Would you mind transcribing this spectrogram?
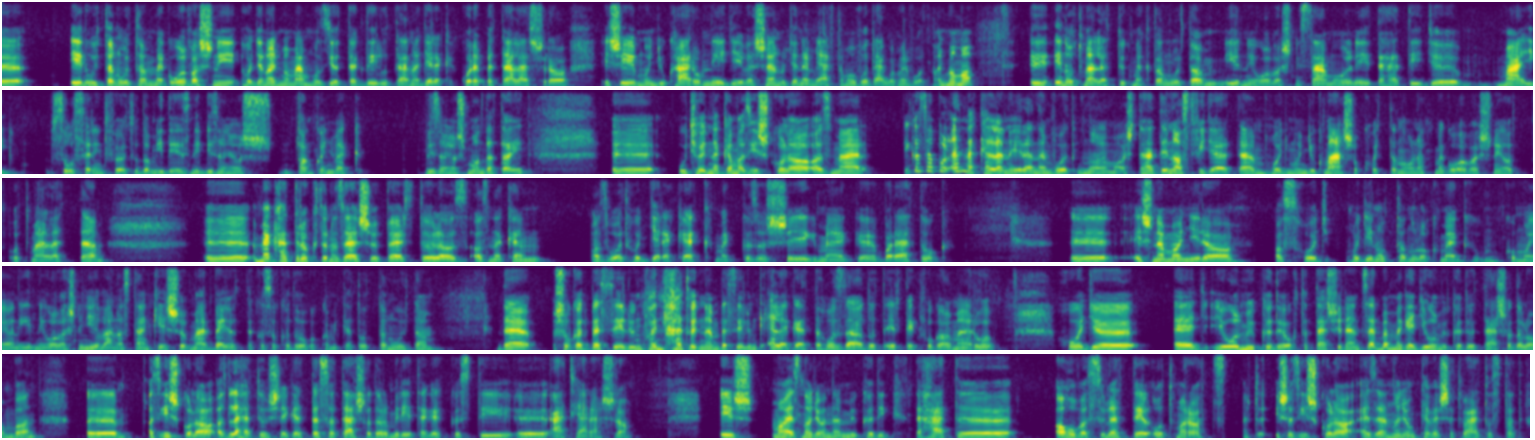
én úgy tanultam meg olvasni, hogy a nagymamámhoz jöttek délután a gyerekek korepetálásra, és én mondjuk három-négy évesen, ugye nem jártam óvodába, mert volt nagymama, én ott mellettük megtanultam írni, olvasni, számolni, tehát így máig szó szerint föl tudom idézni bizonyos tankönyvek bizonyos mondatait. Úgyhogy nekem az iskola az már igazából ennek ellenére nem volt unalmas. Tehát én azt figyeltem, hogy mondjuk mások hogy tanulnak meg olvasni ott, ott mellettem. Meg hát rögtön az első perctől az, az nekem az volt, hogy gyerekek, meg közösség, meg barátok, és nem annyira az, hogy, hogy én ott tanulok meg komolyan írni, olvasni. Nyilván aztán később már bejöttek azok a dolgok, amiket ott tanultam. De sokat beszélünk, vagy lehet, hogy nem beszélünk eleget a hozzáadott értékfogalmáról, hogy egy jól működő oktatási rendszerben, meg egy jól működő társadalomban az iskola az lehetőséget tesz a társadalmi rétegek közti átjárásra. És ma ez nagyon nem működik. Tehát ahova születtél, ott maradsz, hát, és az iskola ezen nagyon keveset változtat.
